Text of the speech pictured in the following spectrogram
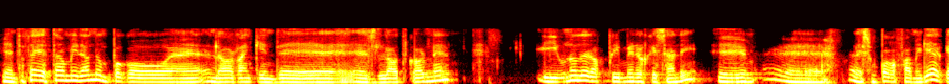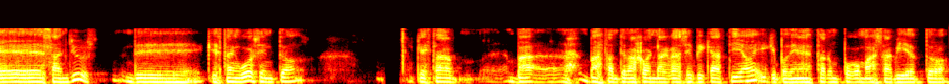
Y entonces he estado mirando un poco en los rankings de Slot Corner y uno de los primeros que sale eh, eh, es un poco familiar, que es San Just, de, que está en Washington que está bastante bajo en la clasificación y que podrían estar un poco más abiertos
